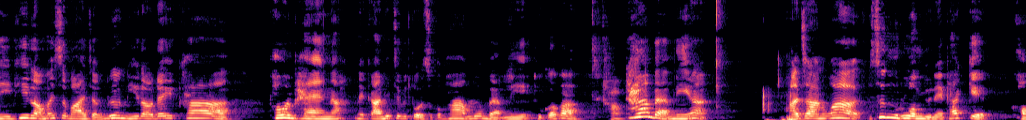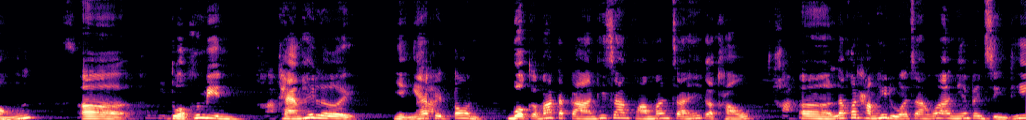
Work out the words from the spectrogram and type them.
ณีที่เราไม่สบายจากเรื่องนี้เราได้ค่า เพราะมันแพงนะ ในการที่จะไปตรวจสุขภาพเรื่องแบบนี้ถูกก็ป่ะครับถ้าแบบนี้ อะอาจารย์ว่าซึ่งรวมอยู่ในแพ็กเกจของเอ่อตั๋วเครื่องบินค่ะแถมให้เลย อย่างเงี้ยค่ะเป็นต้นบวกกับมาตรการที่สร้างความมั่นใจให้กับเขาค่ะเอ่อแล้วก็ทำให้ดูอาจารย์ว่า อันเนี้ยเป็นสิ่งที่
